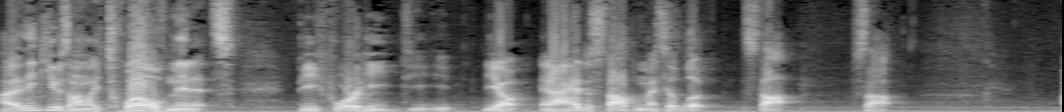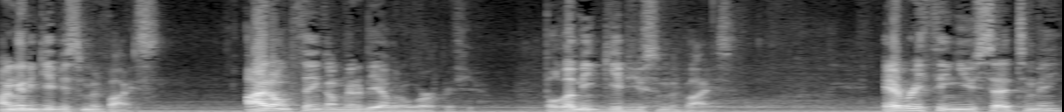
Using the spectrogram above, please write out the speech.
I think he was on like 12 minutes before he, you know, and I had to stop him. I said, look, stop, stop. I'm going to give you some advice. I don't think I'm going to be able to work with you, but let me give you some advice. Everything you said to me,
